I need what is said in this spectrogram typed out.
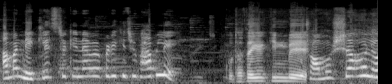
আমার নেকলেসটা কেনার ব্যাপারে কিছু ভাবলে? কোথা থেকে কিনবে? সমস্যা হলো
